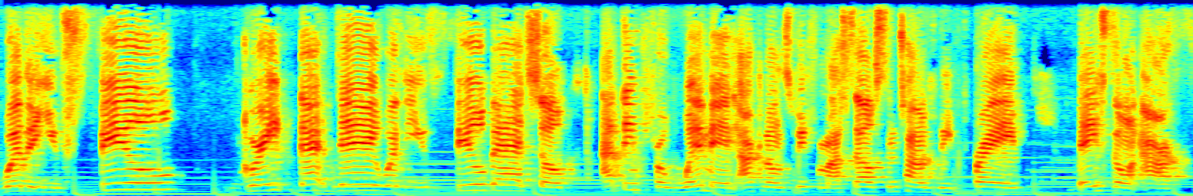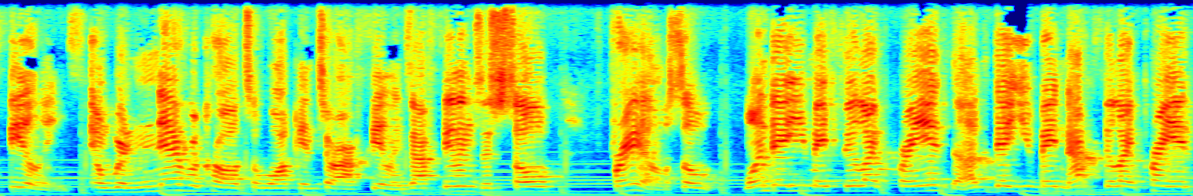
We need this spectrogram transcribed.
Whether you feel great that day, whether you feel bad. So I think for women, I can only speak for myself. Sometimes we pray based on our feelings, and we're never called to walk into our feelings. Our feelings are so frail. So one day you may feel like praying, the other day you may not feel like praying,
